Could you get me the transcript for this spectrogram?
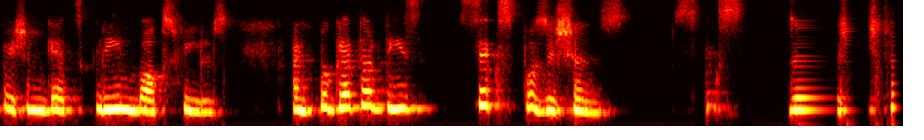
patient gets green box fields. And together these six positions, six positions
